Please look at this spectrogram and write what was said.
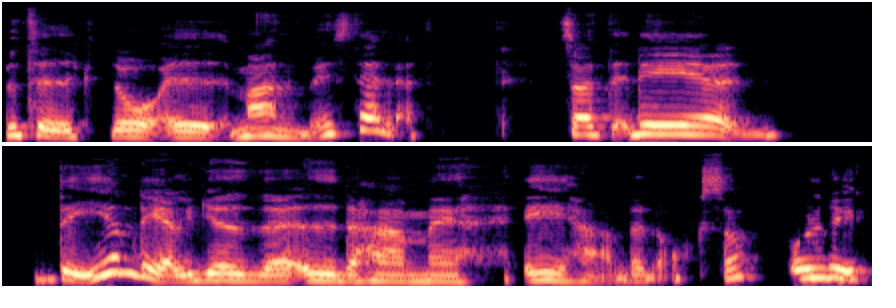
butik då i Malmö istället. Så att det är, det är en del grejer i det här med e-handeln också. Och Lyck,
